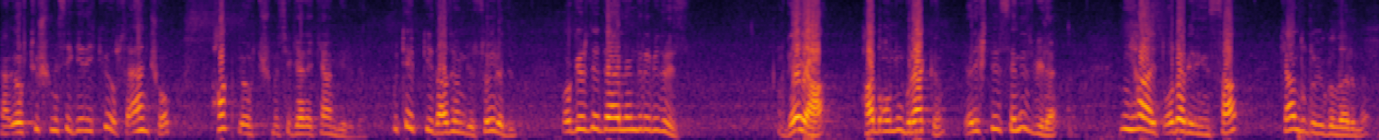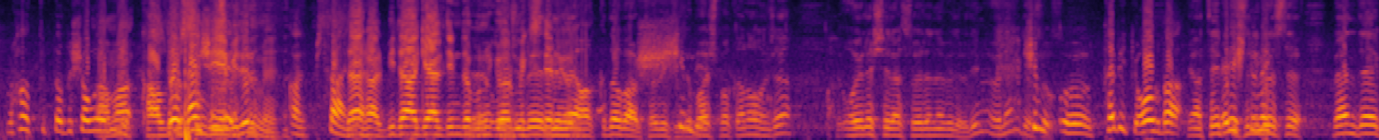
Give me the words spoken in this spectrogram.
yani örtüşmesi gerekiyorsa en çok halkla örtüşmesi gereken biridir. Bu tepkiyi de az önce söyledim. O gözle değerlendirebiliriz. Veya hadi onu bırakın eleştirirseniz bile nihayet o da bir insan kendi duygularını rahatlıkla dışa vurabilir. Ama ben şimdi- diyebilir mi? Ay, bir saniye. Derhal bir daha geldiğimde bunu Ve görmek istemiyorum. hakkı da var tabii ki. Şimdi-. Başbakan olunca öyle şeyler söylenebilir değil mi? Öyle mi Şimdi diyorsunuz? e, tabii ki orada ya tepkisini eleştirmek göster. Ben de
